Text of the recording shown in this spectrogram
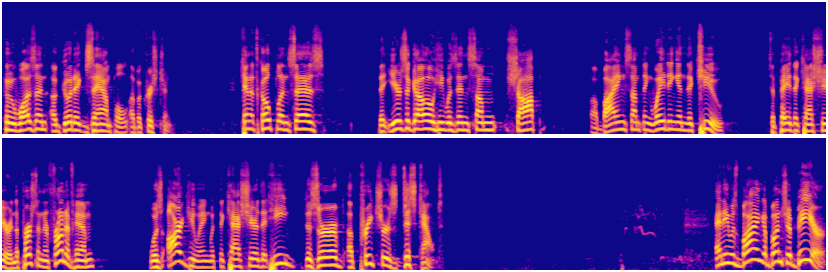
who wasn't a good example of a Christian. Kenneth Copeland says that years ago he was in some shop uh, buying something, waiting in the queue to pay the cashier. And the person in front of him was arguing with the cashier that he deserved a preacher's discount. And he was buying a bunch of beer.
